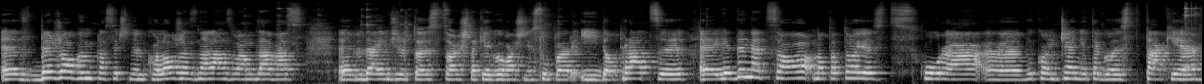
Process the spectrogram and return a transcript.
Yy, w beżowym, klasycznym kolorze znalazłam dla Was. E, Wydaje mi się, że to jest coś takiego właśnie super i do pracy. E, Jedyne co, no to to jest skóra, e, wykończenie tego jest takie,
